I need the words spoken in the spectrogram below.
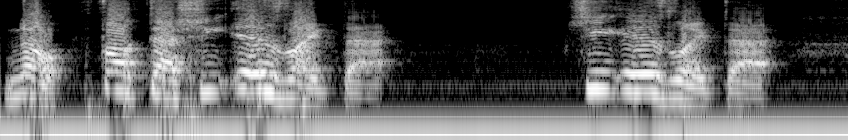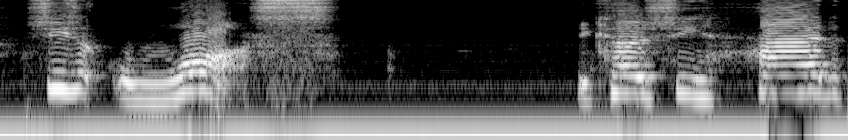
No, fuck that, she is like that. She is like that. She's was Because she had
